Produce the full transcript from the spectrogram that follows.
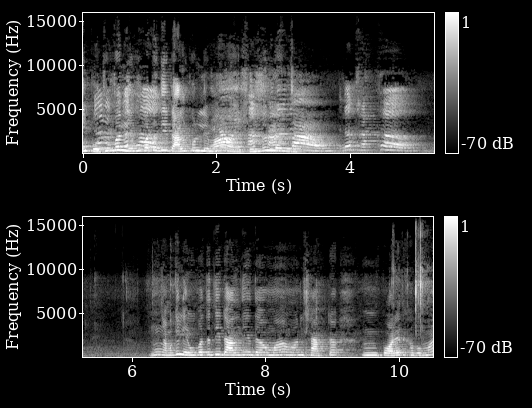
এই প্রথমবার লেবু পাতা দিয়ে ডাল করলে মা সুন্দর লাগছে। আমাকে লেবু পাতা দিয়ে ডাল দিয়ে দাও মা। আমার শাকটা পরে খাব মা।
